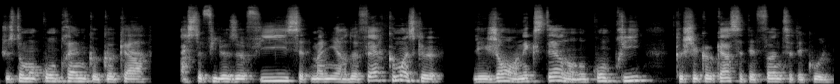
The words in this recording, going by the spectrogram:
justement, comprennent que Coca a cette philosophie, cette manière de faire? Comment est-ce que les gens en externe ont compris que chez Coca, c'était fun, c'était cool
